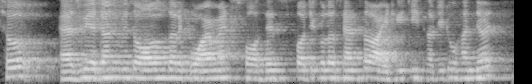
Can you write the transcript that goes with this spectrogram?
So as we are done with all the requirements for this particular sensor ITG3200,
